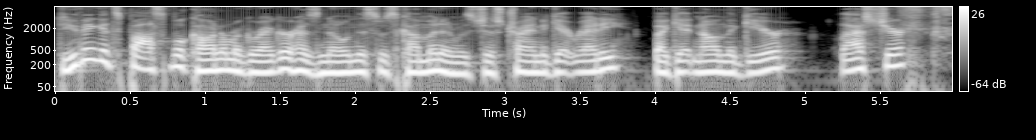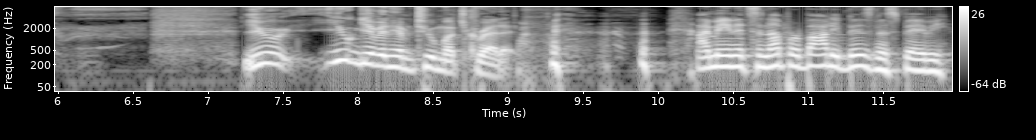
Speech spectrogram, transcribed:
Do you think it's possible Conor McGregor has known this was coming and was just trying to get ready by getting on the gear last year? you you giving him too much credit. I mean, it's an upper body business, baby.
